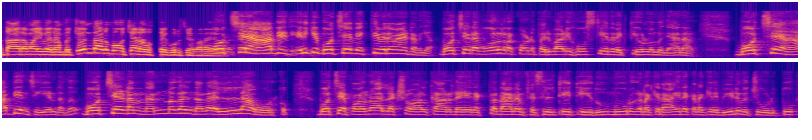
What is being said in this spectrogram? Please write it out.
താരമായി വരാൻ പറ്റും എന്താണ് ബോച്ചയുടെ അവസ്ഥയെ കുറിച്ച് പറയാം ബോച്ചെ ആദ്യം എനിക്ക് ബോച്ചയെ വ്യക്തിപരമായിട്ട് അറിയാം ബോച്ചയുടെ വേൾഡ് റെക്കോർഡ് പരിപാടി ഹോസ്റ്റ് ചെയ്ത വ്യക്തികളൊന്നും ഞാനാണ്. ബോച്ചെ ആദ്യം ചെയ്യേണ്ടത് ബോച്ചയുടെ നന്മകൾ ഞങ്ങൾ എല്ലാം ഓർക്കും. ബോച്ചെ പതിനാല് ലക്ഷം ആൾക്കാരുടെ രക്തദാനം ഫെസിലിറ്റേറ്റ് ചെയ്തു. നൂറുകണക്കിന് ആയിരക്കണക്കിന് വീട് വെച്ചു കൊടുത്തു.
